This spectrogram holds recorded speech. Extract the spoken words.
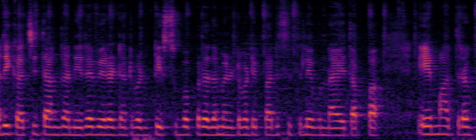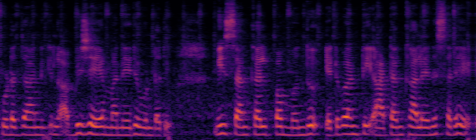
అది ఖచ్చితంగా నెరవేరేటటువంటి శుభప్రదమైనటువంటి పరిస్థితులే ఉన్నాయి తప్ప ఏమాత్రం కూడా దానికి అభిజయం అనేది ఉండదు. మీ సంకల్పం ముందు ఎటువంటి ఆటంకాలైనా సరే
